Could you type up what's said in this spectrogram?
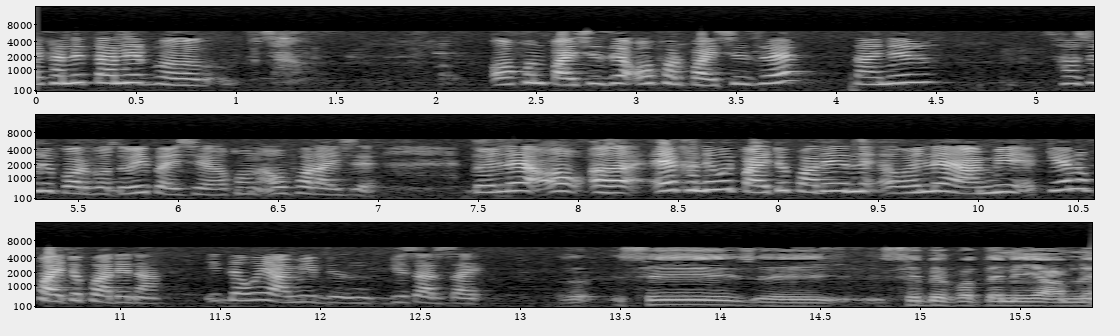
এখানে তাইনের আহ, এখন পাইছে যে অফার পাইছে যে তাইনের শাশুড়ি পর্বতই পাইছে এখন অফার আইছে। তাইলে এখানে ওই পাইতে পারি হইলে আমি কেন পাইতে পারি না? এটা ওই আমি বিচার চাই। সে সে ব্যাপারটা নিয়ে আপনি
